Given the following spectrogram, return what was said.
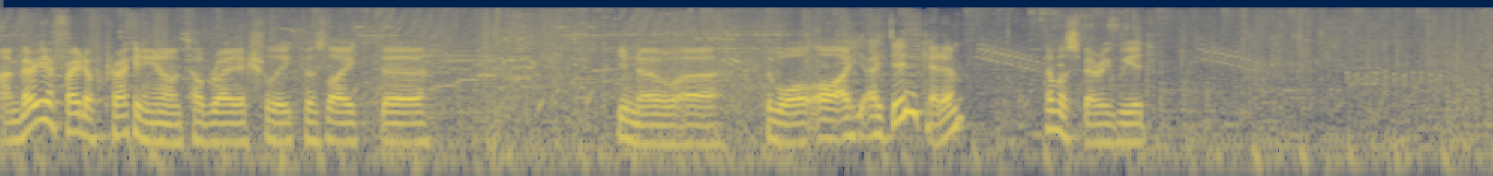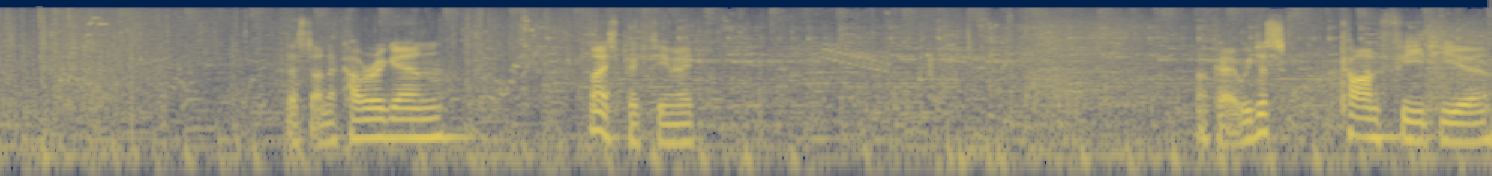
I'm very afraid of cracking on top right, actually, because like the, you know, uh, the wall. Oh, I, I didn't get him. That was very weird. That's undercover again. Nice pick, teammate. Okay, we just can't feed here.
